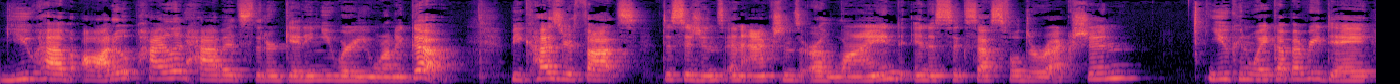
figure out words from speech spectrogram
You have autopilot habits that are getting you where you want to go. Because your thoughts, decisions, and actions are aligned in a successful direction, you can wake up every day,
